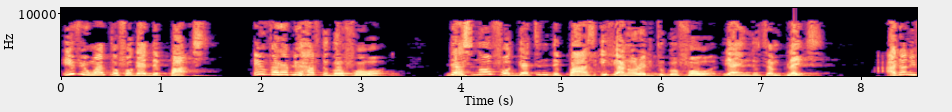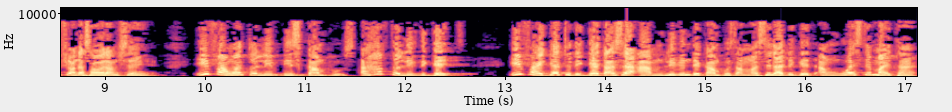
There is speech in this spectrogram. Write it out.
if you want to forget the past, invariably you have to go forward. There's no forgetting the past if you are not ready to go forward. You are in the same place. I don't know if you understand what I'm saying. If I want to leave this campus, I have to leave the gate. If I get to the gate and say I'm leaving the campus, I'm still at the gate, I'm wasting my time.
